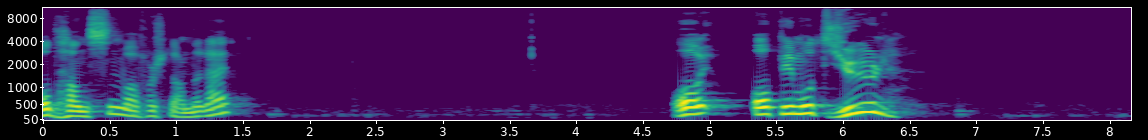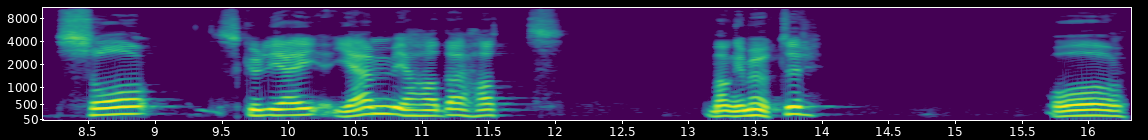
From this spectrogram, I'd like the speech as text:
Odd Hansen var forstander der. Og oppimot jul så skulle jeg hjem. Jeg hadde hatt mange møter og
